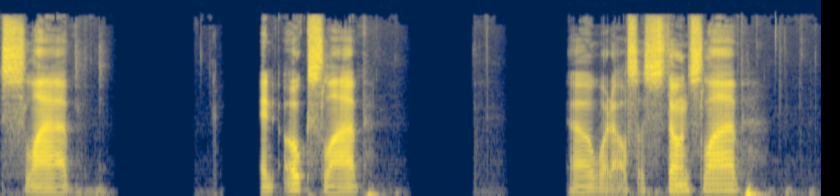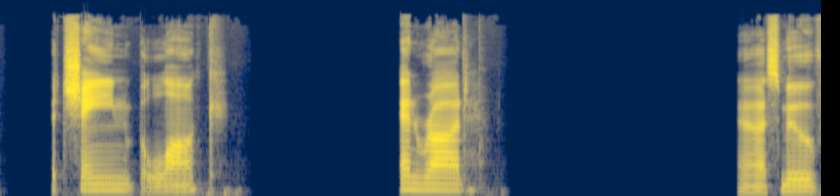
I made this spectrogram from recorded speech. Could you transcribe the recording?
slab, an oak slab. Uh, what else? A stone slab, a chain block, end rod, uh, smooth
